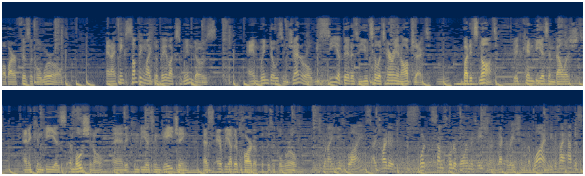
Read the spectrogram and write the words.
of our physical world. And I think something like the Velux windows and windows in general, we see a bit as a utilitarian object, mm-hmm. but it's not. It can be as embellished and it can be as emotional and it can be as engaging as every other part of the physical world. When I use blinds, I try to put some sort of ornamentation or decoration in the blind because I have this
